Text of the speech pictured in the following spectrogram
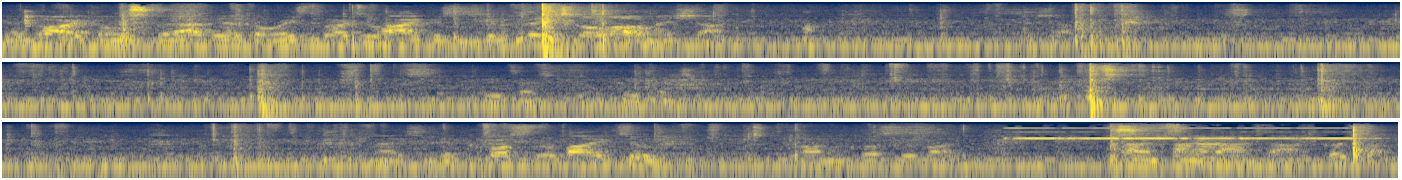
You got guard. Don't grab. Yeah, don't raise the guard too high because he's gonna finish go low. Nice shot. Nice shot. Pay attention, Dylan. Pay attention. Nice. And get close to the body too. To the body. Time, time, time, time. Good stuff.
